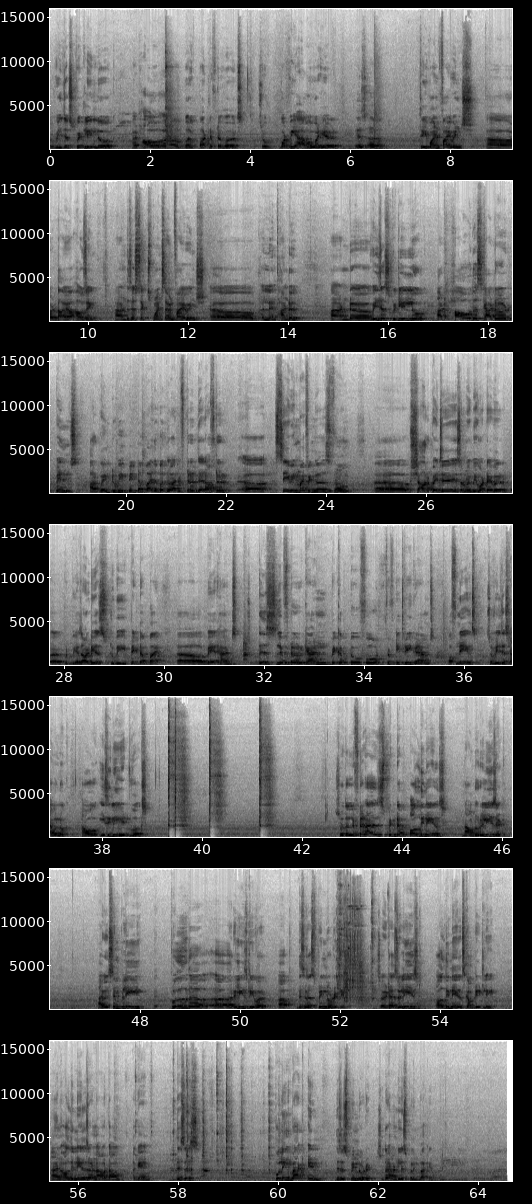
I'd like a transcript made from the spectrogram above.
So we'll just quickly look at how a bulk part lifter works. So what we have over here is a 3.5 inch uh, dia housing and this is 6.75 inch uh, length handle and uh, we'll just quickly look at how the scattered pins are going to be picked up by the bulk lifter thereafter uh, saving my fingers from uh, sharp edges or maybe whatever uh, could be hazardous to be picked up by uh, bare hands. So this lifter can pick up to 453 grams of nails. So we'll just have a look how easily it works. So the lifter has picked up all the nails. Now to release it, I will simply pull the uh, release lever up. This is a spring loaded lever. So it has released all the nails completely and all the nails are now down again. This is pulling back in. This is spring loaded so the handle is pulling back in.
